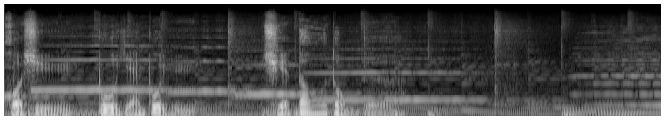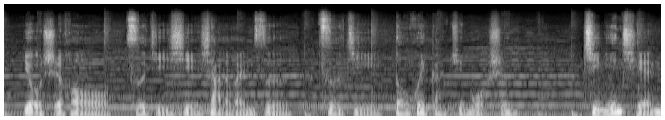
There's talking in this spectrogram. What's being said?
或许不言不语，却都懂得。有时候自己写下的文字，自己都会感觉陌生。几年前，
